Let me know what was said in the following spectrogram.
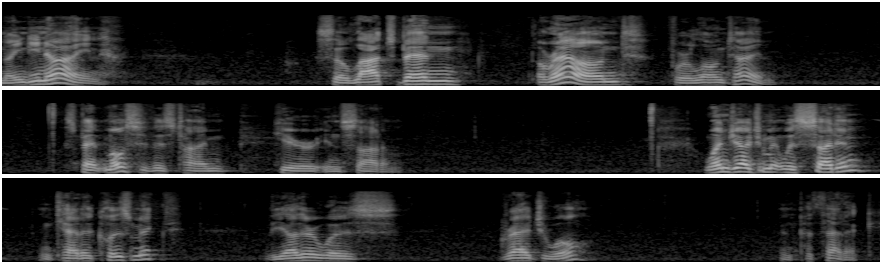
99. So Lot's been around for a long time. Spent most of his time here in Sodom. One judgment was sudden and cataclysmic, the other was gradual and pathetic.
